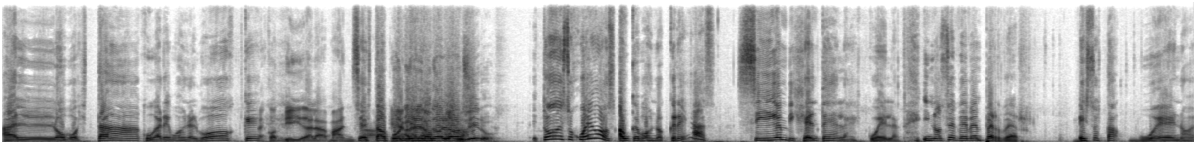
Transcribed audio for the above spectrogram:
Al lobo está, jugaremos en el La bosque. escondida, la mancha. Se está que haga la- poniendo los-. Todos esos juegos, aunque vos no creas, siguen vigentes en las escuelas y no se deben perder. Eso está bueno,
